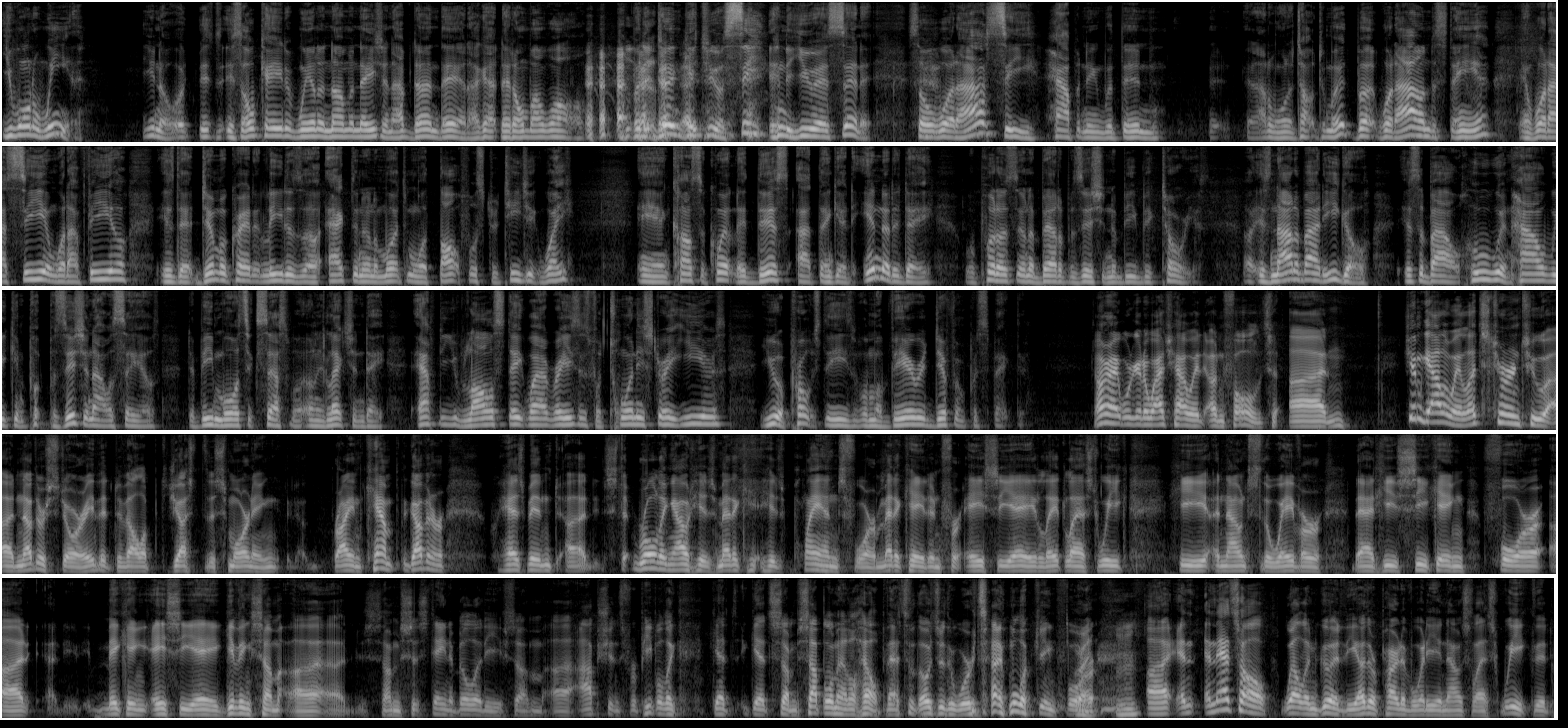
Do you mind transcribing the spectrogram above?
You want to win you know, it's, it's okay to win a nomination. I've done that. I got that on my wall. but it doesn't get you a seat in the U.S. Senate. So what I see happening within, I don't want to talk too much, but what I understand and what I see and what I feel is that Democratic leaders are acting in a much more thoughtful, strategic way. And consequently, this, I think, at the end of the day, will put us in a better position to be victorious. Uh, it's not about ego. It's about who and how we can put position ourselves to be more successful on election day. After you've lost statewide races for 20 straight years, you approach these from a very different perspective. All right, we're going to watch how it unfolds. Uh, Jim Galloway, let's turn to another story that developed just this morning. Brian Kemp, the governor, has been uh, st- rolling out his Medica- his plans for Medicaid and for ACA late last week he announced the waiver that he's seeking for uh, making ACA, giving some uh, some sustainability, some uh, options for people to get get some supplemental help. That's those are the words I'm looking for, right. mm-hmm. Uh, and and that's all well and good. The other part of what he announced last week that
